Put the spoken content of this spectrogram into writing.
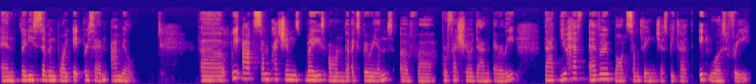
and 37.8% are male. Uh, we asked some questions based on the experience of uh, Professor Dan Ariely that you have ever bought something just because it was free.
